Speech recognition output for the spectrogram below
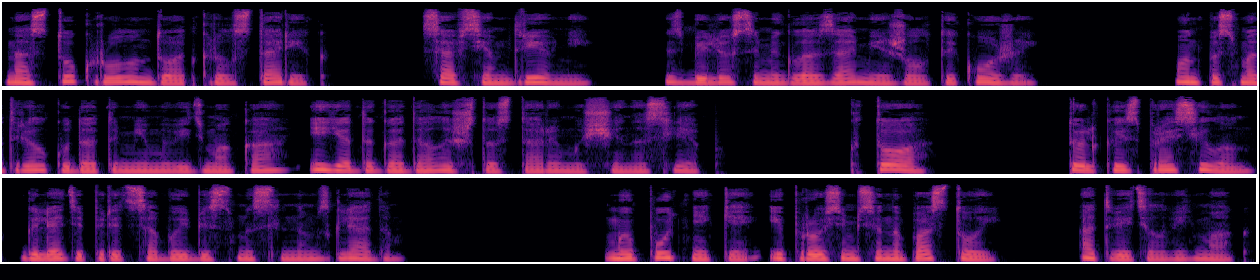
На стук Роланду открыл старик, совсем древний, с белесыми глазами и желтой кожей. Он посмотрел куда-то мимо ведьмака, и я догадалась, что старый мужчина слеп. «Кто?» — только и спросил он, глядя перед собой бессмысленным взглядом. Мы путники и просимся на постой, ответил ведьмак.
